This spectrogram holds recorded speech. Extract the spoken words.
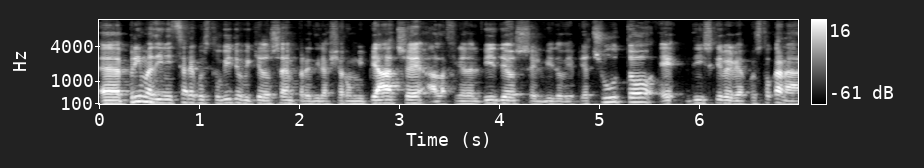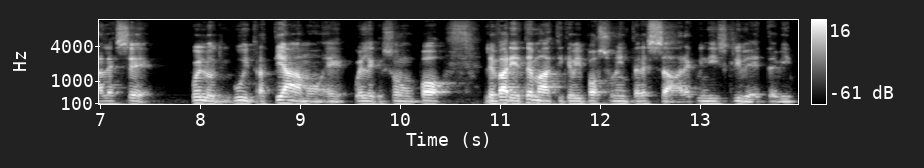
Eh, prima di iniziare questo video vi chiedo sempre di lasciare un mi piace alla fine del video se il video vi è piaciuto e di iscrivervi a questo canale se quello di cui trattiamo e quelle che sono un po' le varie tematiche vi possono interessare, quindi iscrivetevi.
